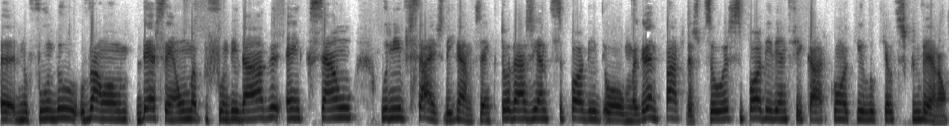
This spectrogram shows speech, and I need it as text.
eh, no fundo vão descem a uma profundidade em que são universais, digamos, em que toda a gente se pode, ou uma grande parte das pessoas se pode identificar com aquilo que eles escreveram.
